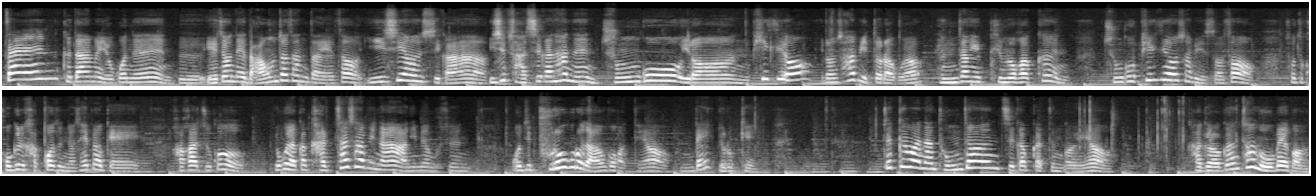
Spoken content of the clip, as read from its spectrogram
짠! 그 다음에 요거는 그 예전에 나 혼자 산다에서 이시연 씨가 24시간 하는 중고 이런 피규어 이런 샵이 있더라고요. 굉장히 규모가 큰 중고 피규어 샵이 있어서 저도 거기를 갔거든요. 새벽에 가가지고 요거 약간 가차 샵이나 아니면 무슨 어디 브록으로 나온 것 같아요. 근데 요렇게 쬐끄만한 동전 지갑 같은 거예요. 가격은 1,500원.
